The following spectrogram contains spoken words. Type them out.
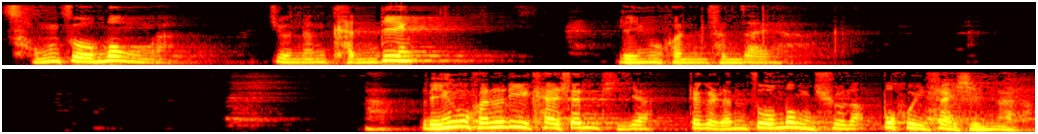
从做梦啊，就能肯定灵魂存在呀！啊，灵魂离开身体呀，这个人做梦去了，不会再醒来了，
